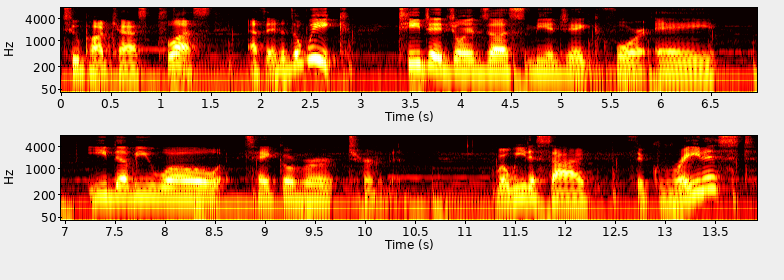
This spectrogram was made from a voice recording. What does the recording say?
two podcasts, plus at the end of the week, TJ joins us, me and Jake, for a EWO Takeover tournament where we decide the greatest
